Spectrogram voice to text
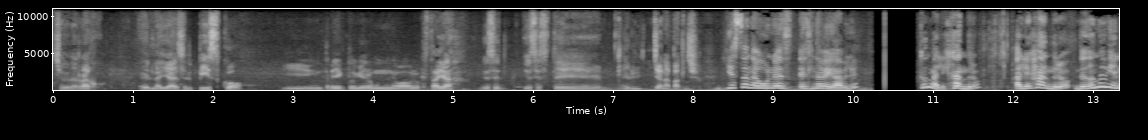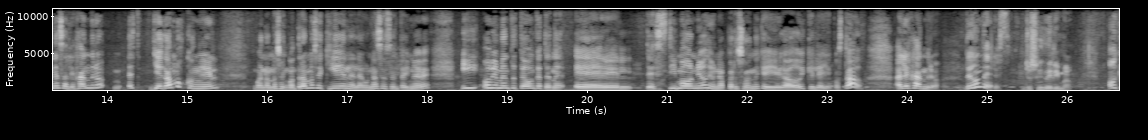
Chacrarrajo. El allá es el Pisco y en trayecto hubiera un nevado lo que está allá es, el, es este el Yanapaccha. ¿Y esta laguna es, es navegable? Con Alejandro. Alejandro, ¿de dónde vienes Alejandro? Llegamos con él, bueno, nos encontramos aquí en la Laguna 69 y obviamente tengo que tener el testimonio de una persona que ha llegado y que le haya costado. Alejandro, ¿de dónde eres? Yo soy de Lima. Ok,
